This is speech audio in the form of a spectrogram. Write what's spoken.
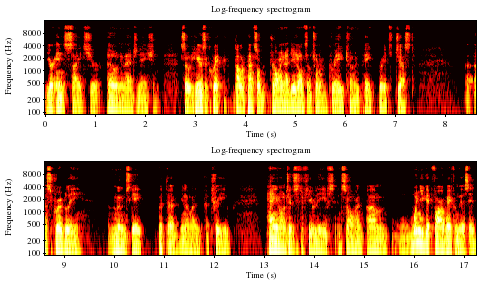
your insights, your own imagination. So here's a quick color pencil drawing I did on some sort of gray toned paper. It's just a scribbly moonscape with a, you know, a, a tree hanging on to just a few leaves and so on. Um, when you get far away from this, it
